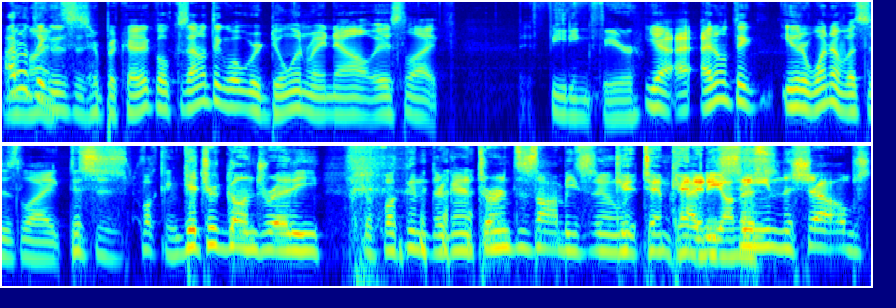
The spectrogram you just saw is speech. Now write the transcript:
I don't think this is hypocritical because I don't think what we're doing right now is like feeding fear. Yeah, I, I don't think either one of us is like this is fucking get your guns ready. The fucking they're gonna turn into zombies soon. Get Tim Have Kennedy you on this. seen the shelves?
